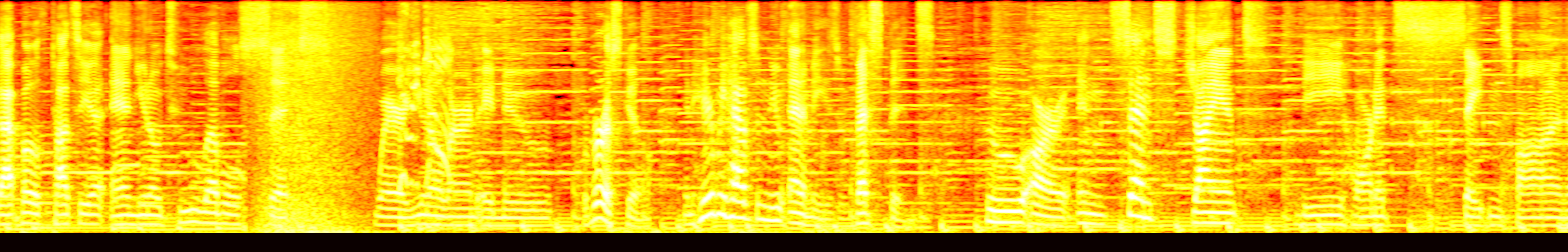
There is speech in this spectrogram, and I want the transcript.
got both Tatsuya and Yuno to level 6, where Yuno learned a new reverse skill. And here we have some new enemies, Vespids, who are incense, giant, bee, hornets, Satan spawn,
